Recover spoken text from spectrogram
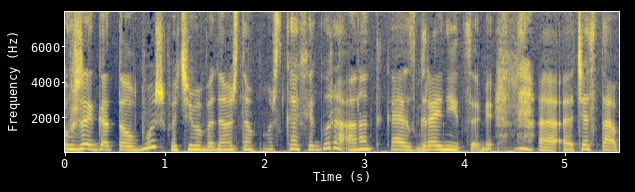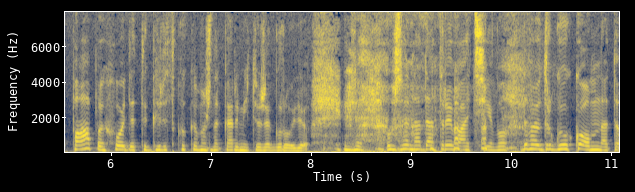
уже готов муж. Почему? Потому что мужская фигура, она такая с границами. Э, э, часто папы ходят и говорят, сколько можно кормить уже грудью. Или уже надо отрывать его, давай в другую комнату.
